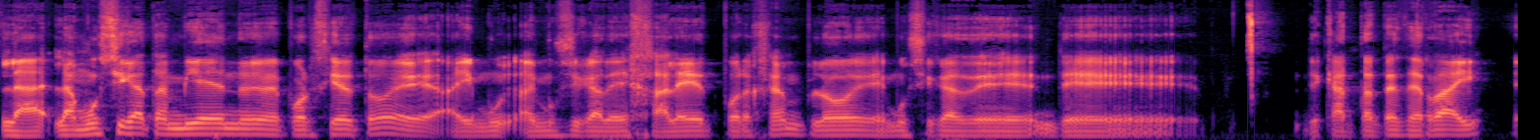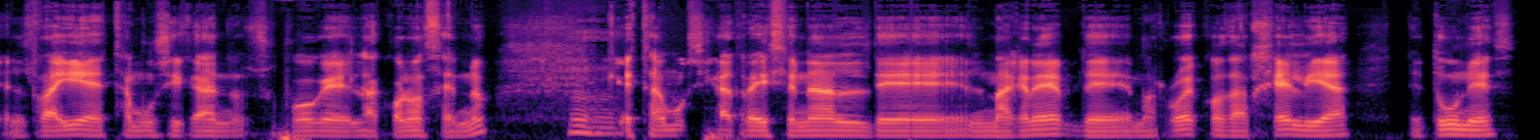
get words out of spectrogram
La, la, música también, eh, por cierto, hay, hay, música de Jalet, por ejemplo, hay música de, de, de, cantantes de Rai. El Rai es esta música, supongo que la conocen, ¿no? Esta música tradicional del Magreb, de Marruecos, de Argelia, de Túnez,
